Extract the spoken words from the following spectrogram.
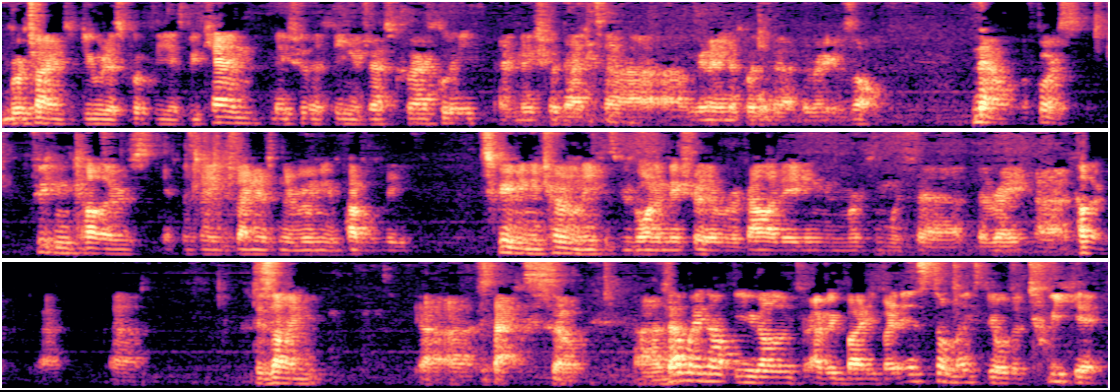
We're trying to do it as quickly as we can, make sure that's being addressed correctly, and make sure that uh, we're going to end up with uh, the right result. Now, of course, tweaking colors, if there's any designers in the room, you're probably screaming internally because we want to make sure that we're validating and working with uh, the right uh, color uh, uh, design specs. So that might not be relevant for everybody, but it is still nice to be able to tweak it,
